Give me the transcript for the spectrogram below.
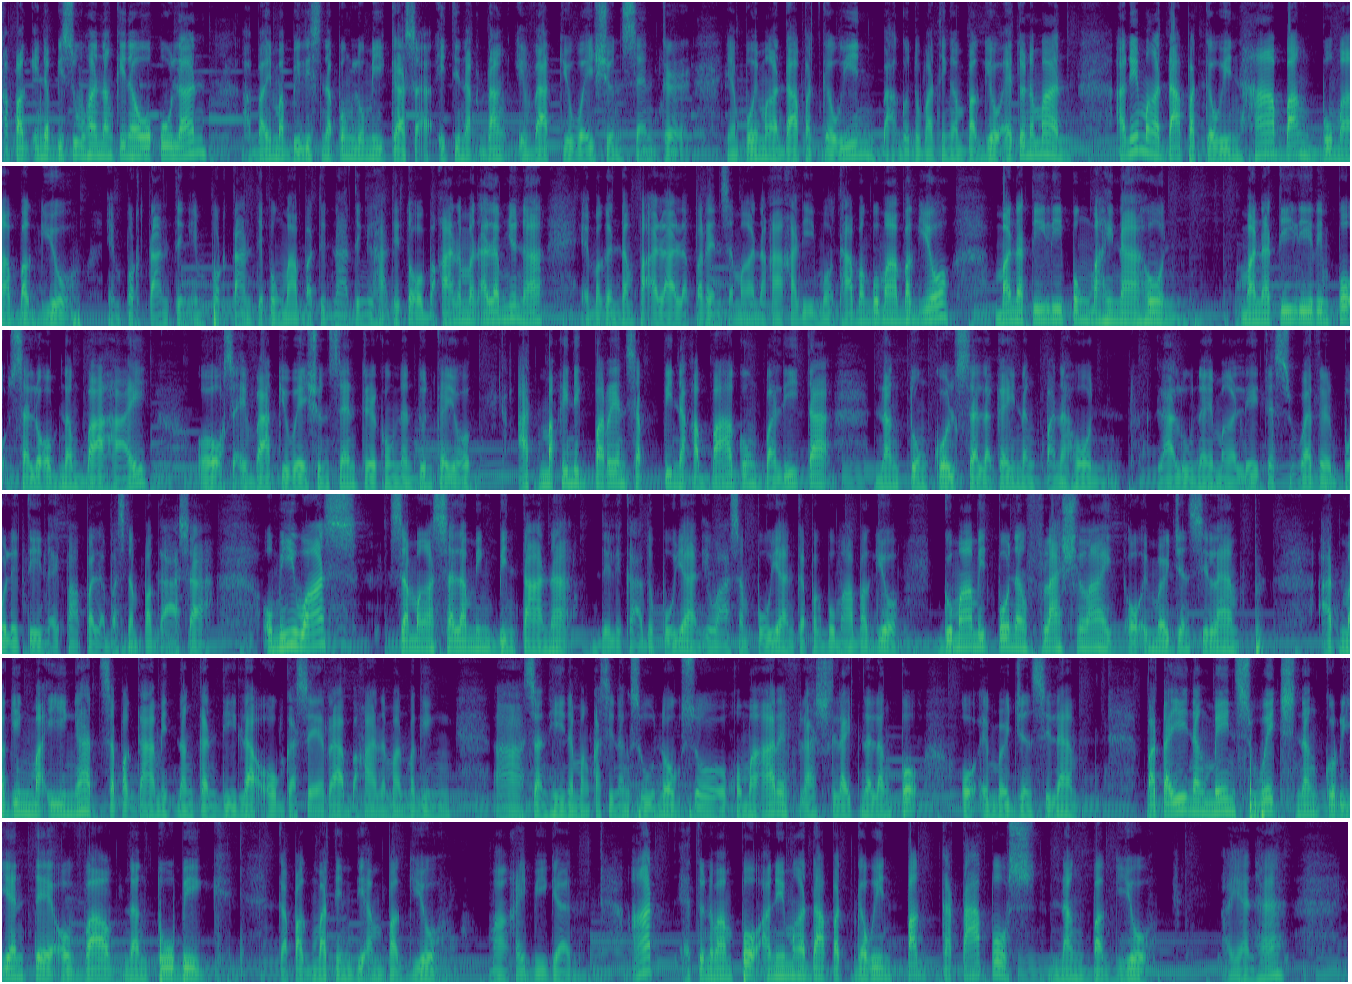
Kapag inabisuhan ng kinauukulan, abay mabilis na pong lumika sa itinakdang evacuation center. Yan po yung mga dapat gawin bago dumating ang bagyo. Ito naman, ano yung mga dapat gawin habang bumabagyo? Importanteng importante pong mabatid nating lahat ito. Baka naman alam nyo na, eh magandang paalala pa rin sa mga nakakalimot. Habang bumabagyo, manatili pong mahinahon. Manatili rin po sa loob ng bahay o sa evacuation center kung nandun kayo at makinig pa rin sa pinakabagong balita ng tungkol sa lagay ng panahon lalo na yung mga latest weather bulletin na ipapalabas ng pag-asa. Umiwas sa mga salaming bintana. Delikado po yan. Iwasan po yan kapag bumabagyo. Gumamit po ng flashlight o emergency lamp at maging maingat sa paggamit ng kandila o gasera. Baka naman maging uh, sanhi naman kasi ng sunog. So kung maaari, flashlight na lang po o emergency lamp. Patayin ang main switch ng kuryente o valve ng tubig kapag matindi ang bagyo, mga kaibigan. At ito naman po, ano yung mga dapat gawin pagkatapos ng bagyo? Ayan ha.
